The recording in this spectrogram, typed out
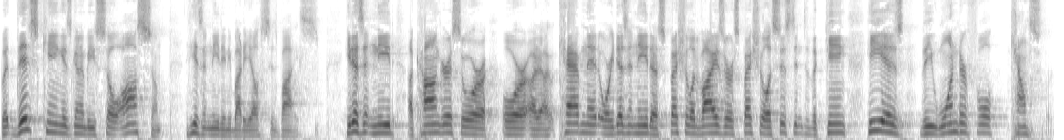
But this king is going to be so awesome, he doesn't need anybody else's advice. He doesn't need a Congress or, or a cabinet, or he doesn't need a special advisor or special assistant to the king. He is the wonderful counselor.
